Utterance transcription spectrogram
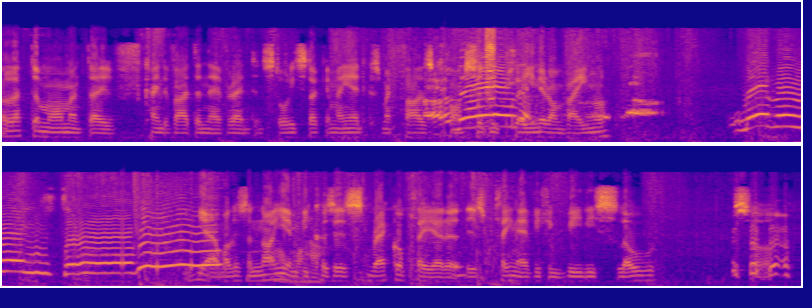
Well, at the moment, I've kind of had the never-ending story stuck in my head because my father's Oh, constantly no! playing it on vinyl. Never ends story. Yeah, well, it's annoying Oh, wow. because his record player is playing everything really slow. So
